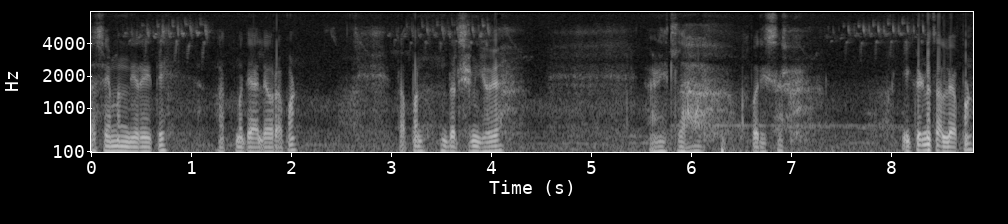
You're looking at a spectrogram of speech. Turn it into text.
असे मंदिर आहे ते आतमध्ये आल्यावर आपण आपण दर्शन घेऊया. आणि इथला हा परिसर. इकडनं चालू आहे आपण.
